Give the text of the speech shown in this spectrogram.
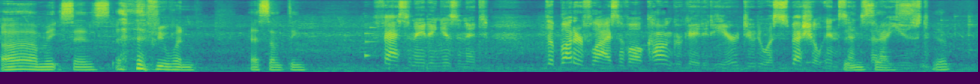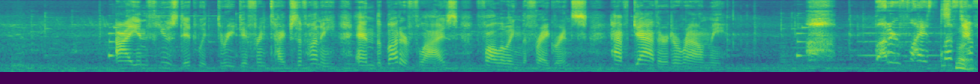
Ah, makes sense. Everyone has something. Fascinating, isn't it? The butterflies have all congregated here due to a special The incense that I incense. used. Yep. I infused it with three different types of honey, and the butterflies, following the fragrance, have gathered around me. Ah, butterflies must Smart. have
